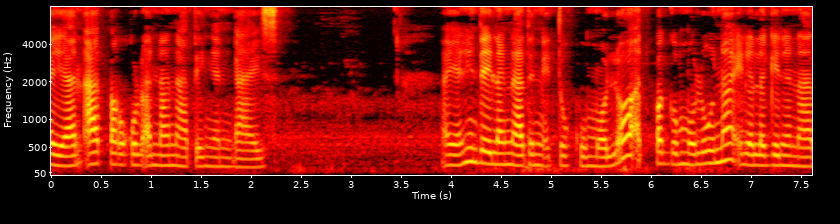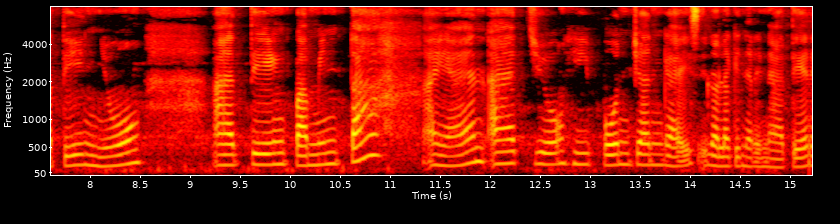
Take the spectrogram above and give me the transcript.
Ayan, at pakukuluan lang natin yan, guys. Ayan, hintay lang natin ito kumulo. At pag kumulo na, ilalagay na natin yung ating paminta. Ayan, at yung hipon dyan, guys. Ilalagay na rin natin.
